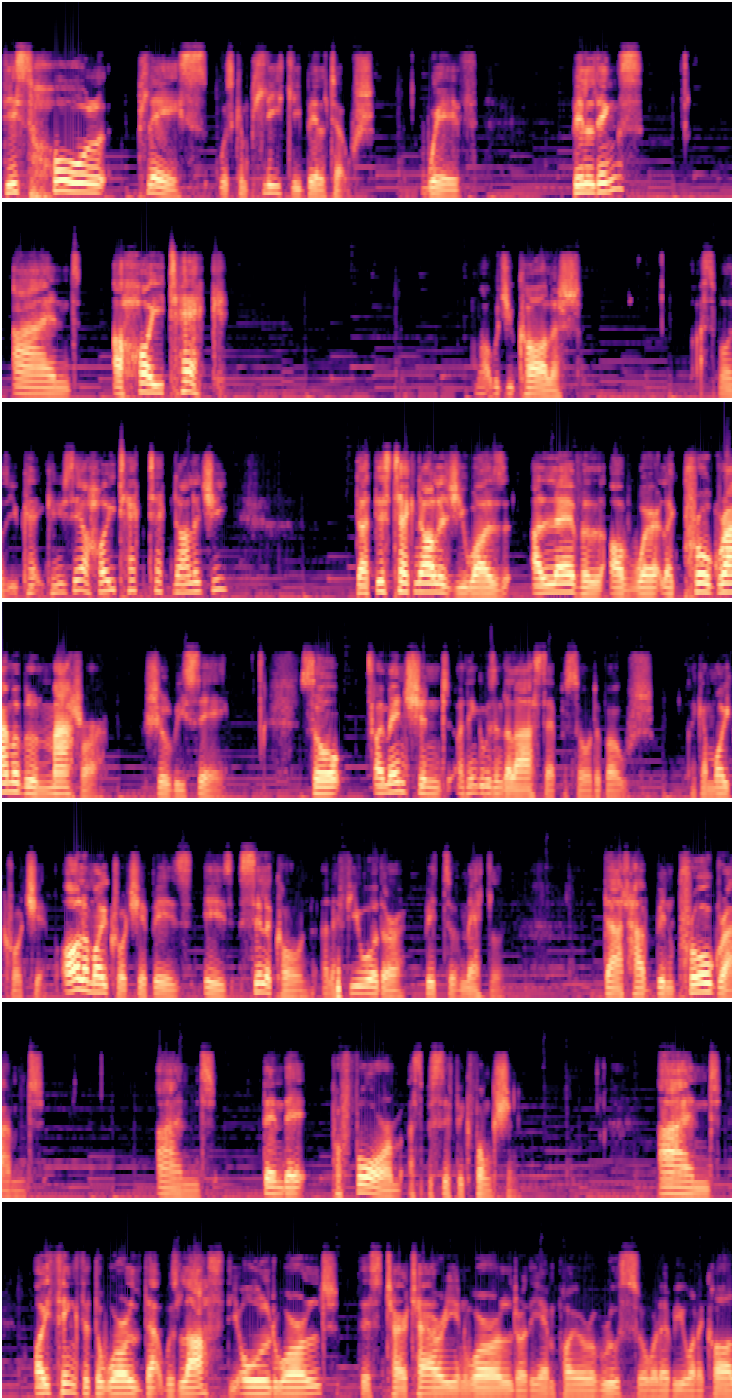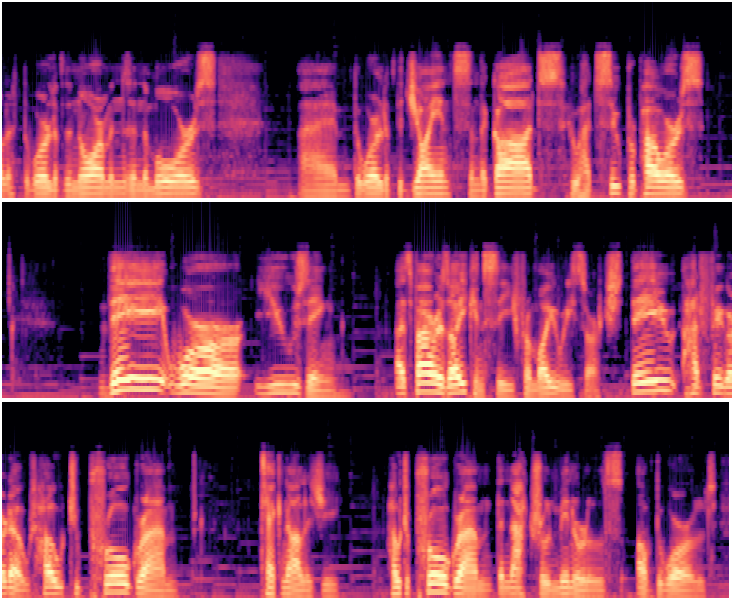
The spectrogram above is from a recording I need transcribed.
this whole place was completely built out with buildings and a high tech, what would you call it? I suppose you can can you say a high tech technology? That this technology was a level of where like programmable matter, shall we say. So I mentioned, I think it was in the last episode about like a microchip. All a microchip is is silicone and a few other bits of metal that have been programmed and then they perform a specific function. And I think that the world that was lost, the old world, this Tartarian world or the Empire of Rus or whatever you want to call it, the world of the Normans and the Moors, um, the world of the giants and the gods who had superpowers. They were using, as far as I can see from my research, they had figured out how to program technology, how to program the natural minerals of the world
